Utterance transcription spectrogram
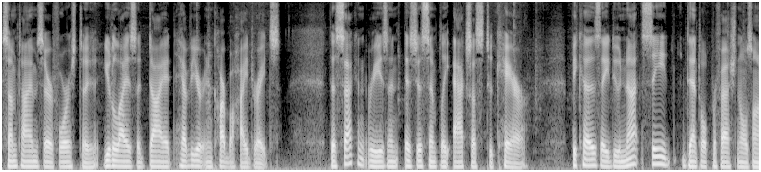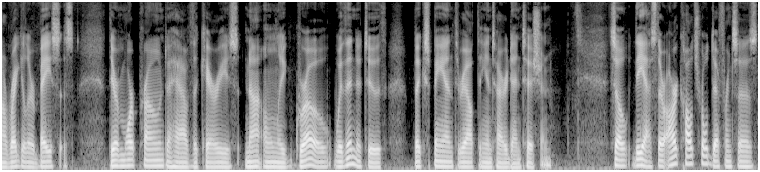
Sometimes they're forced to utilize a diet heavier in carbohydrates. The second reason is just simply access to care because they do not see dental professionals on a regular basis. They're more prone to have the caries not only grow within the tooth, but expand throughout the entire dentition. So, yes, there are cultural differences.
